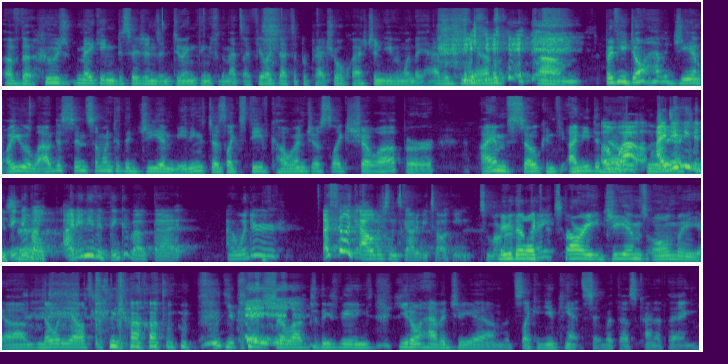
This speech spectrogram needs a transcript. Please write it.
of the who's making decisions and doing things for the Mets, I feel like that's a perpetual question, even when they have a GM. um, but if you don't have a GM, are you allowed to send someone to the GM meetings? Does like Steve Cohen just like show up, or I am so confused. I need to oh, know. Oh wow, I didn't even think about. I didn't even think about that. I wonder. I feel like Alderson's got to be talking tomorrow. Maybe they're right? like, "Sorry, GMs only. Um, nobody else can come. you can't show up to these meetings. You don't have a GM. It's like a you can't sit with us kind of thing."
